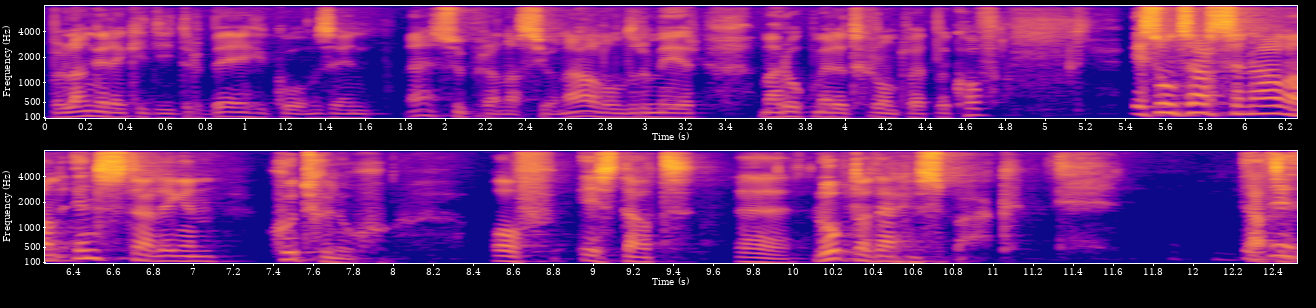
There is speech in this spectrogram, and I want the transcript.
belangrijke die erbij gekomen zijn, hè, supranationaal onder meer, maar ook met het grondwettelijk hof. Is ons arsenaal aan instellingen goed genoeg? Of is dat, uh, loopt dat ergens spaak? Dat is,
